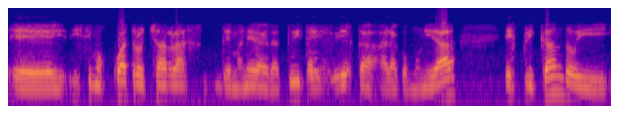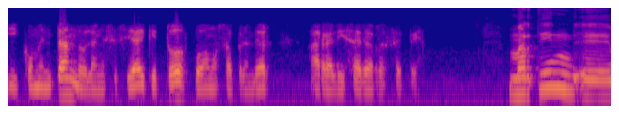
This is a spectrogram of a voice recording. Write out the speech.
Eh, hicimos cuatro charlas de manera gratuita y abierta a la comunidad, explicando y, comentando la necesidad de que todos podamos aprender a realizar RCP. Martín, eh,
